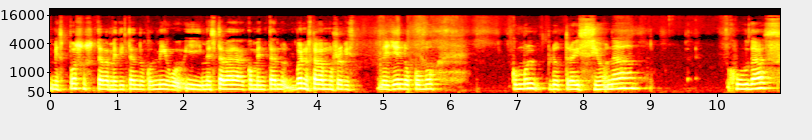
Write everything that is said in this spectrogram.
mi, esposo, estaba meditando conmigo y me estaba comentando, bueno, estábamos leyendo cómo, cómo lo traiciona Judas,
